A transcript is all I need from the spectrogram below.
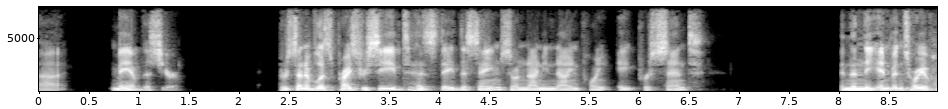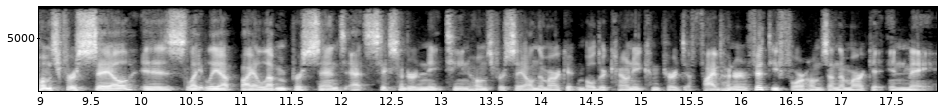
uh, May of this year. Percent of list price received has stayed the same, so ninety-nine point eight percent. And then the inventory of homes for sale is slightly up by 11% at 618 homes for sale in the market in Boulder County compared to 554 homes on the market in May.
